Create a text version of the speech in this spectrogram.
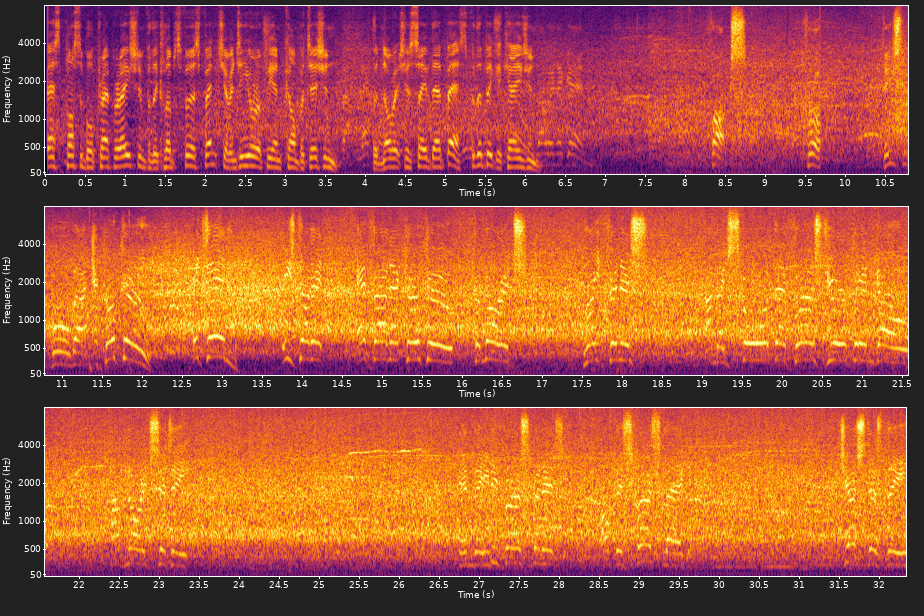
Best possible preparation for the club's first venture into European competition, but Norwich has saved their best for the big occasion. Fox, Crook, decent ball back, Ekoku, it's in! He's done it! Efan Ekoku for Norwich, great finish, and they've scored their first European goal, have Norwich City. In the first minute of this first leg, just as the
